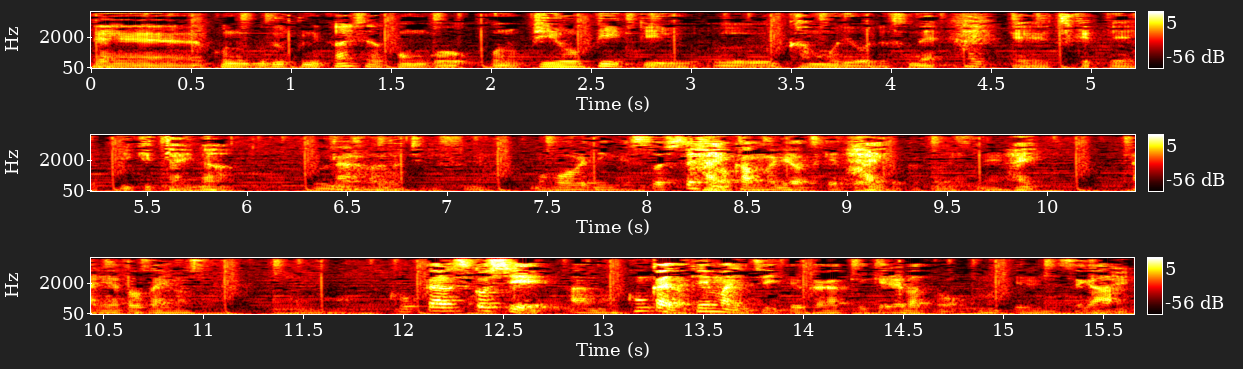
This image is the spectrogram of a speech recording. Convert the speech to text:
えーこのグループに関しては今後、この POP っていうう冠をですね、はい。えーつけていきたいな、というなるほど。形ですね。もうホールディングスとしてその冠をつけている、はい。ということですね。はい。ありがとうございます。ここから少しあの今回のテーマについて伺っていければと思っているんですが、はい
